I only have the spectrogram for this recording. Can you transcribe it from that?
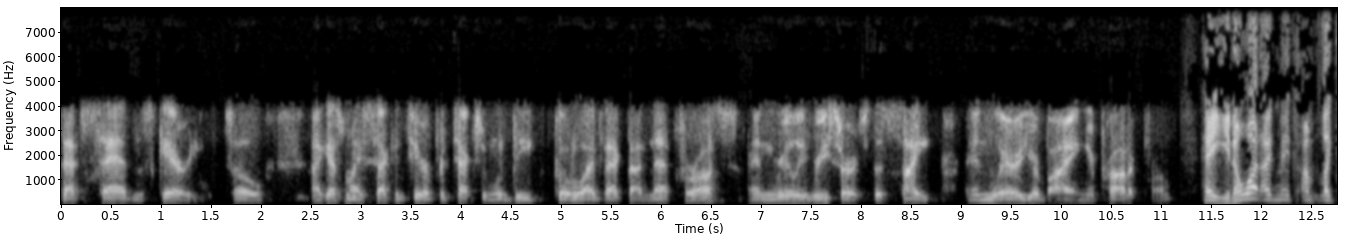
that's sad and scary. So I guess my second tier of protection would be go to lifevac.net for us and really research the site and where you're buying your product from. Hey, you know what? I'd make um, like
